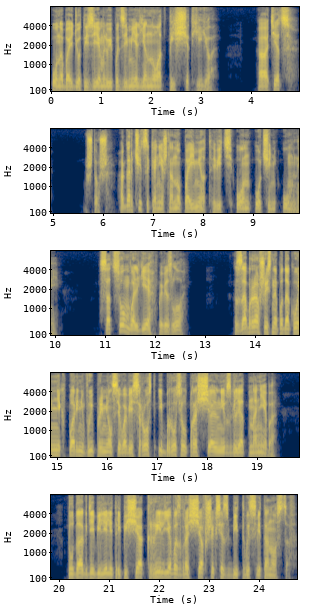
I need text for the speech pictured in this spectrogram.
Он обойдет и землю, и подземелье, но отыщет ее. А отец... Что ж, огорчится, конечно, но поймет, ведь он очень умный. С отцом Вальге повезло. Забравшись на подоконник, парень выпрямился во весь рост и бросил прощальный взгляд на небо туда, где белели трепеща крылья возвращавшихся с битвы светоносцев.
